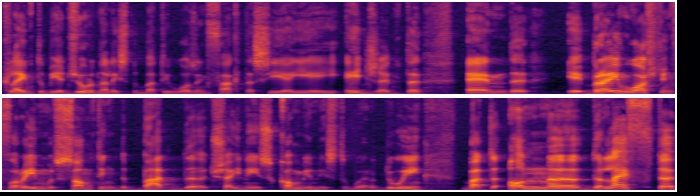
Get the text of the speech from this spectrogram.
claimed to be a journalist, but he was in fact a CIA agent. And uh, brainwashing for him was something the bad uh, Chinese communists were doing. But on uh, the left, uh,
